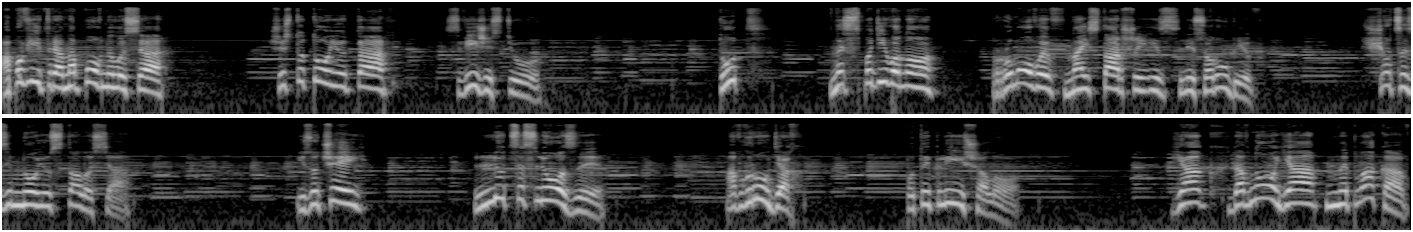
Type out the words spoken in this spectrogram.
а повітря наповнилося чистотою та свіжістю. Тут несподівано промовив найстарший із лісорубів. Що це зі мною сталося? Із очей лються сльози, а в грудях потеплішало. Як давно я не плакав,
